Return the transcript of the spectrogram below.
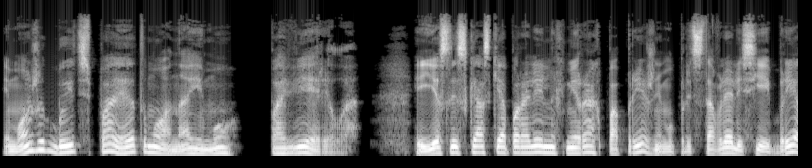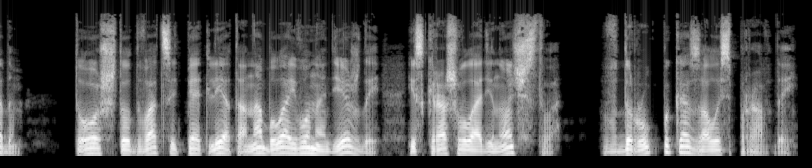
И, может быть, поэтому она ему поверила. И если сказки о параллельных мирах по-прежнему представлялись ей бредом, то, что 25 лет она была его надеждой и скрашивала одиночество, вдруг показалось правдой.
